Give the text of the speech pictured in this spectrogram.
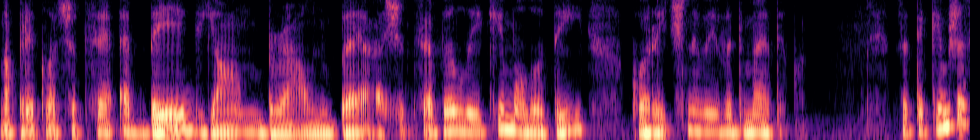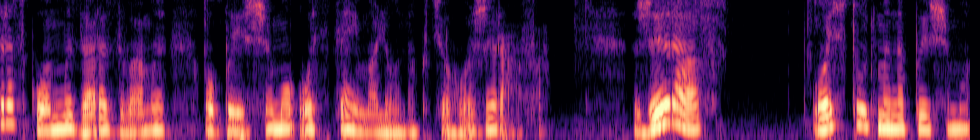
Наприклад, що це a big young brown bear, що це великий молодий коричневий ведмедик. За таким же зразком ми зараз з вами опишемо ось цей малюнок цього жирафа. Жираф. Ось тут ми напишемо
